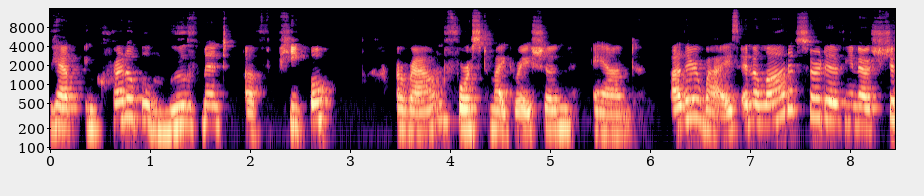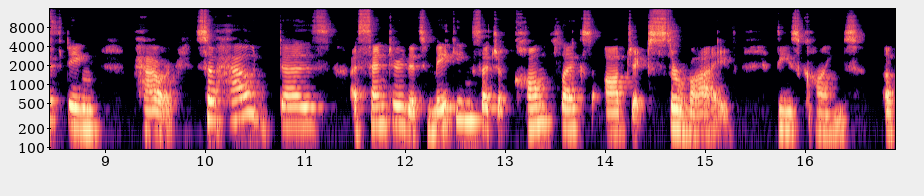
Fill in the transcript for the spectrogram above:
We have incredible movement of people around forced migration and otherwise and a lot of sort of you know shifting power. So how does a center that's making such a complex object survive these kinds of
